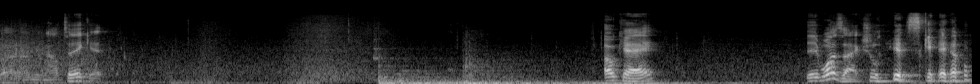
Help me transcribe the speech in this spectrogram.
but I mean, I'll take it. Okay. It was actually a scale.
